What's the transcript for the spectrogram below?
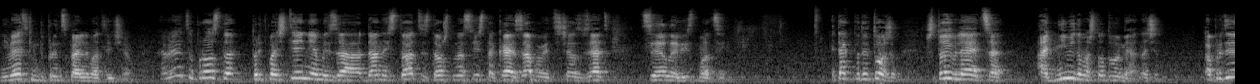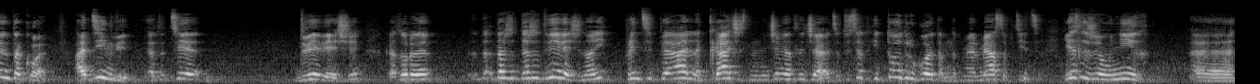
не является каким-то принципиальным отличием. А является просто предпочтением из-за данной ситуации, из-за того, что у нас есть такая заповедь сейчас взять целый лист мацы. Итак, подытожим. Что является одним видом, а что двумя? Значит, определение такое. Один вид – это те две вещи, которые даже, даже две вещи, но они принципиально, качественно ничем не отличаются. То есть это и то, и другое, там, например, мясо птицы. Если же у них, э,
